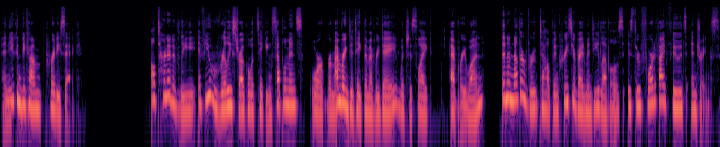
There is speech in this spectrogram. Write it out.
and you can become pretty sick. Alternatively, if you really struggle with taking supplements or remembering to take them every day, which is like everyone, then another route to help increase your vitamin D levels is through fortified foods and drinks.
